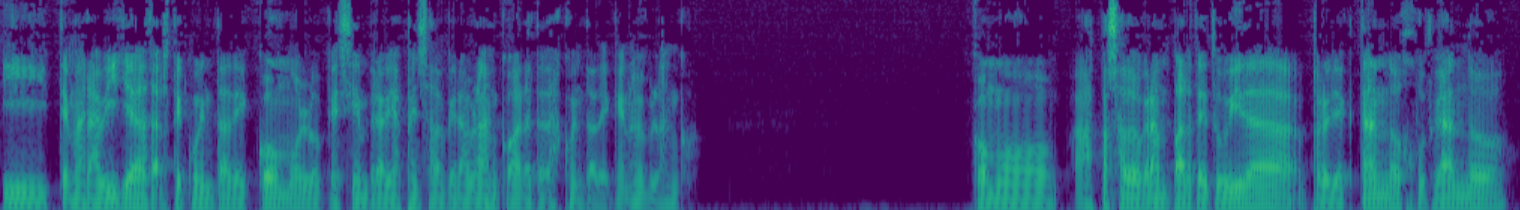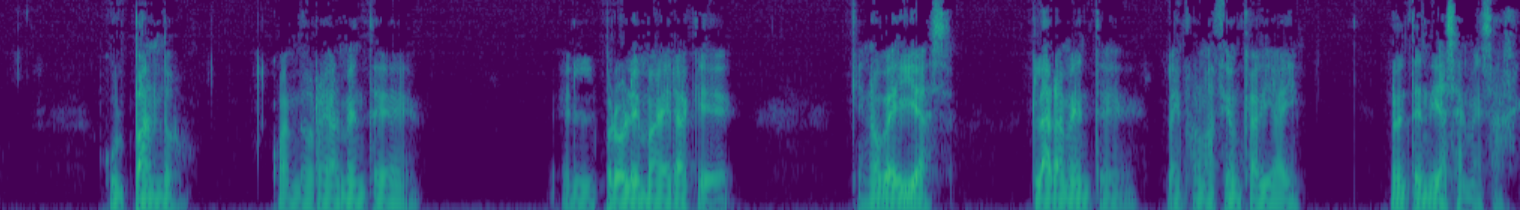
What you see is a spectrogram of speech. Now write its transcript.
Y te maravilla darte cuenta de cómo lo que siempre habías pensado que era blanco, ahora te das cuenta de que no es blanco. Como has pasado gran parte de tu vida proyectando, juzgando, culpando, cuando realmente el problema era que, que no veías claramente la información que había ahí. No entendías el mensaje.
